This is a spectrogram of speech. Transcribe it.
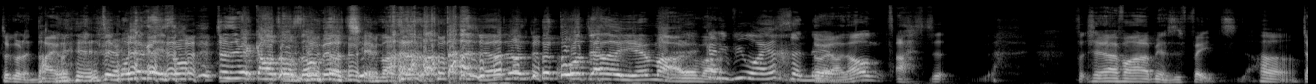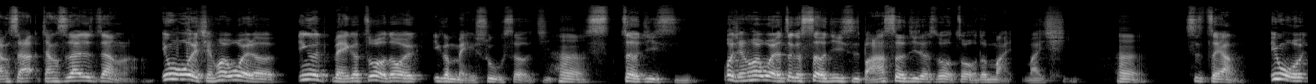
这个人太狠。我就跟你说，就是因为高中的时候没有钱嘛，然后大学的时候就脱缰的野马了嘛。看你比我还狠呢。对啊，然后啊，这现在放在那边也是废纸啊。讲实在，讲实在就是这样了。因为我以前会为了，因为每个桌游都有一个美术设计，设计师，我以前会为了这个设计师，把他设计的所有桌游都买买齐，嗯，是这样，因为我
